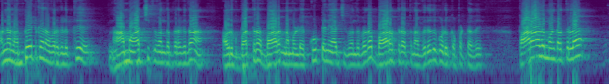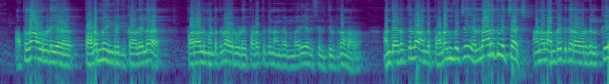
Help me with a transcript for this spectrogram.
அண்ணல் அம்பேத்கர் அவர்களுக்கு நாம் ஆட்சிக்கு வந்த பிறகு தான் அவருக்கு பத்ர பாரத் நம்மளுடைய கூட்டணி ஆட்சிக்கு வந்த பிறகு பாரத் ரத்னா விருது கொடுக்கப்பட்டது. பாராளுமன்றத்தில் அப்போ தான் அவருடைய படமே இன்றைக்கு காலையில் பாராளுமன்றத்தில் அவருடைய படத்துக்கு நாங்கள் மரியாதை செலுத்திவிட்டு தான் வர்றோம். அந்த இடத்துல அந்த படம் வச்சு எல்லாருக்கும் வச்சாச்சு. ஆனால் அம்பேத்கர் அவர்களுக்கு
